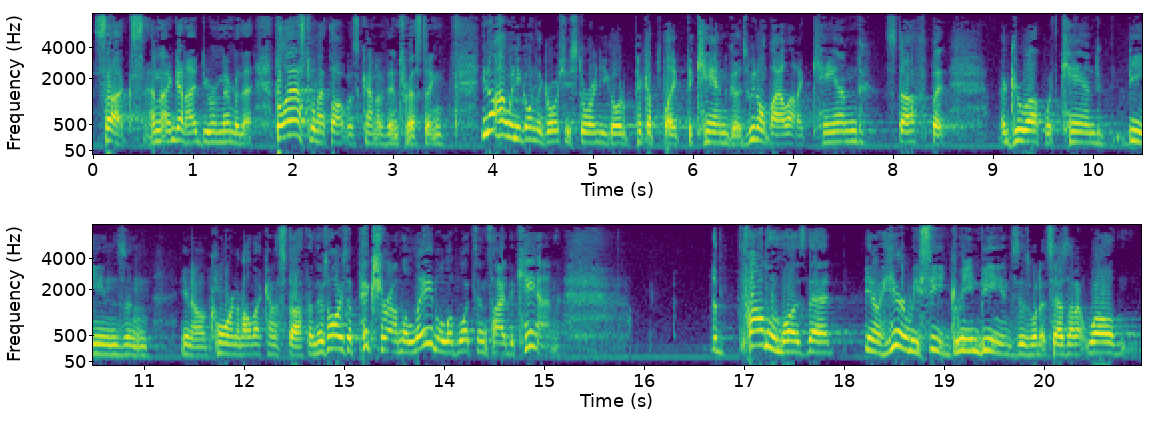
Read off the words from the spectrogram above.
Sucks. And again, I do remember that. The last one I thought was kind of interesting. You know how when you go to the grocery store and you go to pick up like the canned goods, we don't buy a lot of canned stuff, but I grew up with canned beans and, you know, corn and all that kind of stuff. And there's always a picture on the label of what's inside the can. The problem was that, you know, here we see green beans is what it says on it. Well,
